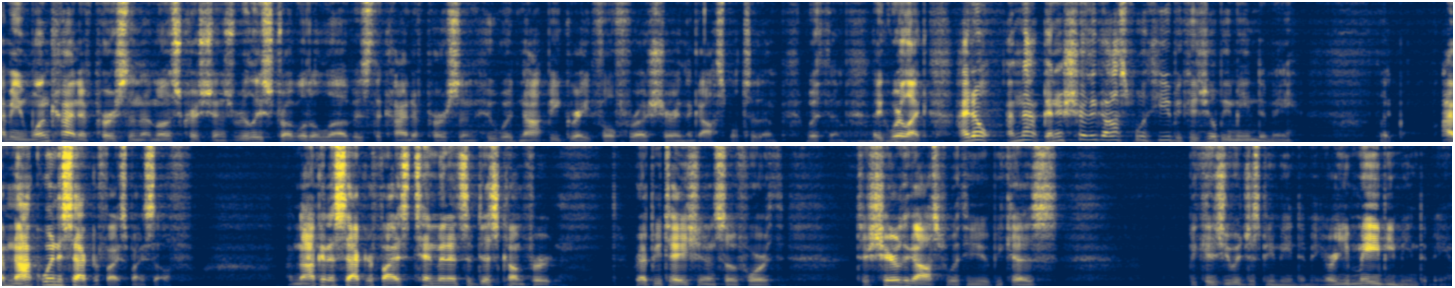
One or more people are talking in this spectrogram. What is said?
I mean, one kind of person that most Christians really struggle to love is the kind of person who would not be grateful for us sharing the gospel to them with them. Like we're like, I don't I'm not going to share the gospel with you because you'll be mean to me. Like I'm not going to sacrifice myself. I'm not going to sacrifice 10 minutes of discomfort, reputation and so forth to share the gospel with you because because you would just be mean to me or you may be mean to me.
